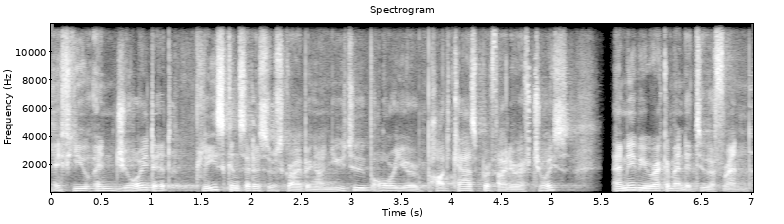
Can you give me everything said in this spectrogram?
If you enjoyed it, please consider subscribing on YouTube or your podcast provider of choice, and maybe recommend it to a friend.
